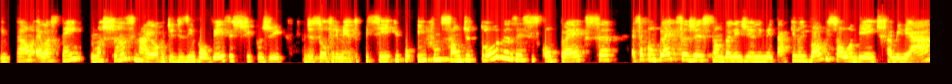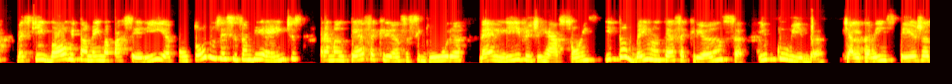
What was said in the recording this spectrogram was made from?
Então, elas têm uma chance maior de desenvolver esses tipos de, de sofrimento psíquico em função de todas esses complexas essa complexa gestão da alergia alimentar, que não envolve só o ambiente familiar, mas que envolve também uma parceria com todos esses ambientes para manter essa criança segura, né, livre de reações e também manter essa criança incluída, que ela também esteja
